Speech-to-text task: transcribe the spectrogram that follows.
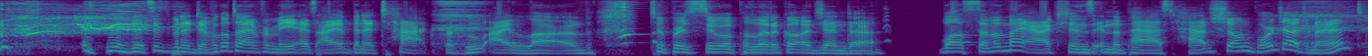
this has been a difficult time for me as I have been attacked for who I love to pursue a political agenda. While some of my actions in the past have shown poor judgment,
